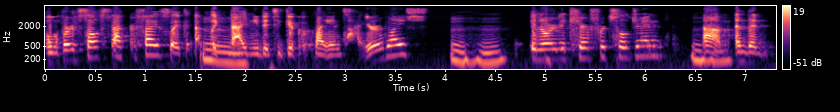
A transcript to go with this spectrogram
over self-sacrifice. Like mm. like I needed to give up my entire life mm-hmm. in order to care for children, mm-hmm. um, and then and in the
